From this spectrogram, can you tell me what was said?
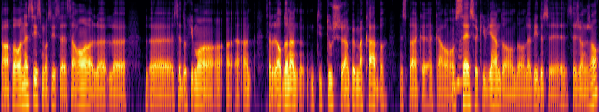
par rapport au nazisme aussi. Ça, ça rend le, le- le- ces documents, un- un- un- ça leur donne un- une petite touche un peu macabre, n'est-ce pas, que- car on Mhm. sait ce qui vient dans, dans la vie de ces, ces jeunes gens.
